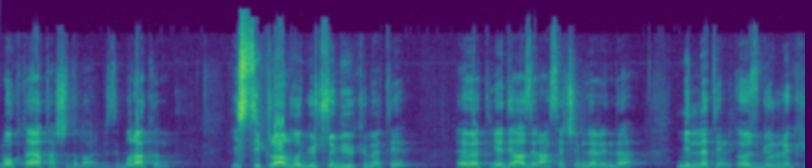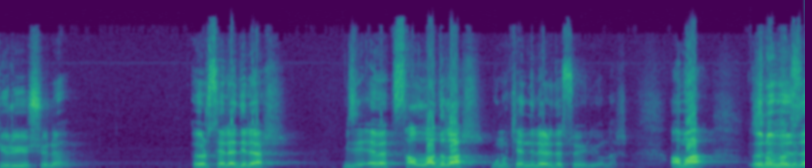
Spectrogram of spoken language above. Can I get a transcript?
noktaya taşıdılar bizi. Bırakın istikrarlı, güçlü bir hükümeti. Evet 7 Haziran seçimlerinde milletin özgürlük yürüyüşünü örselediler. Bizi evet salladılar. Bunu kendileri de söylüyorlar. Ama önümüzde.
